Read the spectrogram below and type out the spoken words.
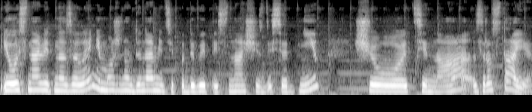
І ось навіть на зелені можна в динаміці подивитись на 60 днів, що ціна зростає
